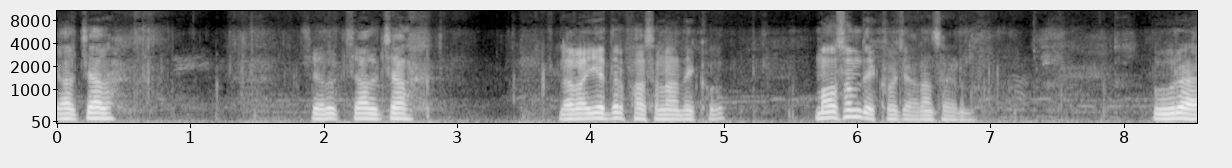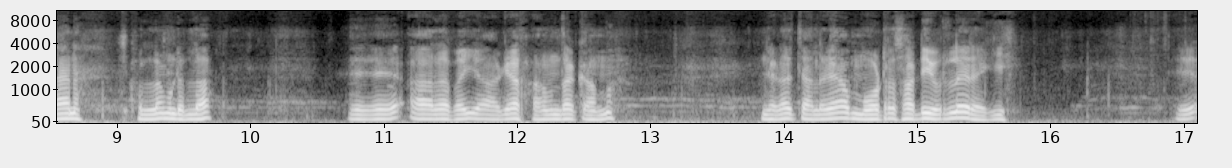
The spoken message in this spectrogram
ਚੱਲ ਚੱਲ। ਚੱਲ ਚੱਲ ਚੱਲ। ਲੈ ਬਾਈ ਇੱਧਰ ਫਸਲਾਂ ਦੇਖੋ। ਮੌਸਮ ਦੇਖੋ ਚਾਰਾਂ ਸਾਈਡ ਨੂੰ। ਪੂਰਾ ਐਨ ਖੁੱਲ੍ਹਮ ਡੁੱਲਾ ਇਹ ਆ ਲੈ ਬਾਈ ਆ ਗਿਆ ਫਾਰਮ ਦਾ ਕੰਮ। ਜਿਹੜਾ ਚੱਲ ਰਿਹਾ, ਮੋਟਰ ਸਾਡੀ ਉਰਲੇ ਰਹਿ ਗਈ। ਇਹ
